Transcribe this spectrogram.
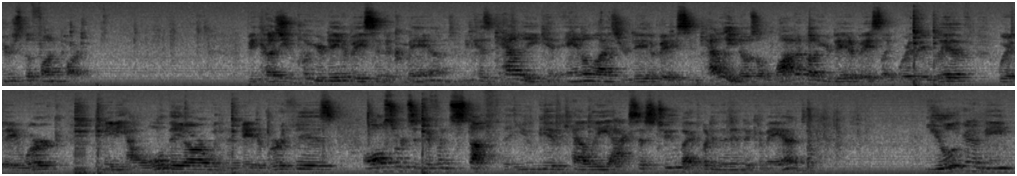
Here's the fun part. Because you put your database into command, because Kelle can analyze your database, and Kelle knows a lot about your database, like where they live, where they work, maybe how old they are, when their date of birth is, all sorts of different stuff that you give Kelle access to by putting it into command. You're gonna be,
